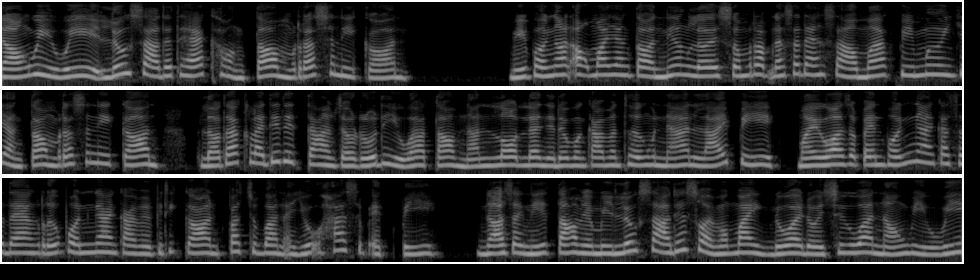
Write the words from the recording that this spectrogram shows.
น้องวีวีลูกสาวแท้ๆของต้อมรัชนีกร มีผลงานออกมาอย่างต่อเนื่องเลยสำหรับนักแสดงสาวมากฝีมืออย่างต้อมรัชนีกรเพราะถ้าใครที่ติดตามจะรู้ดีว่าต้อมนั้นโลดแล่นอยู่ในวงการบันเทิงมานานหลายปี ไม่ว่าจะเป็นผลงานการแสดงหรือผลงานการเป็นพิธีกร ปัจจุบันอายุ 51 ปี นอกจากนี้ต้อมยังมีลูกสาวที่สวยมากๆอีกด้วย โดยชื่อว่าน้องวีวี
